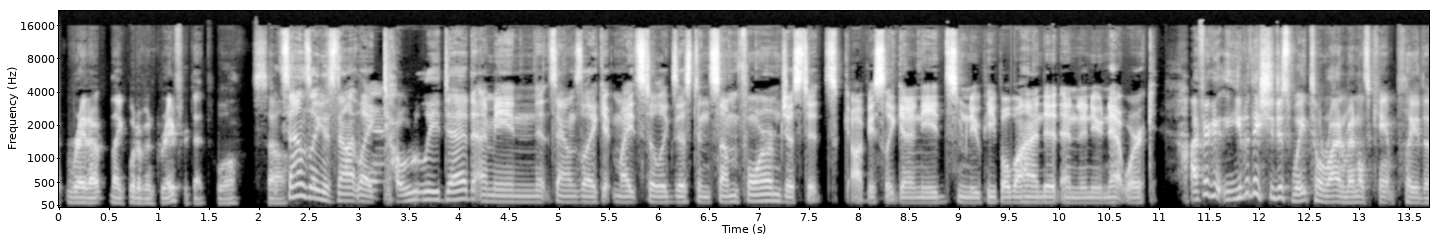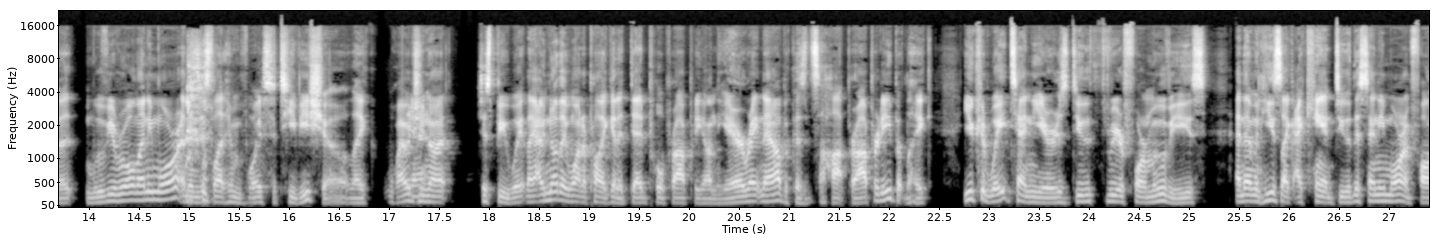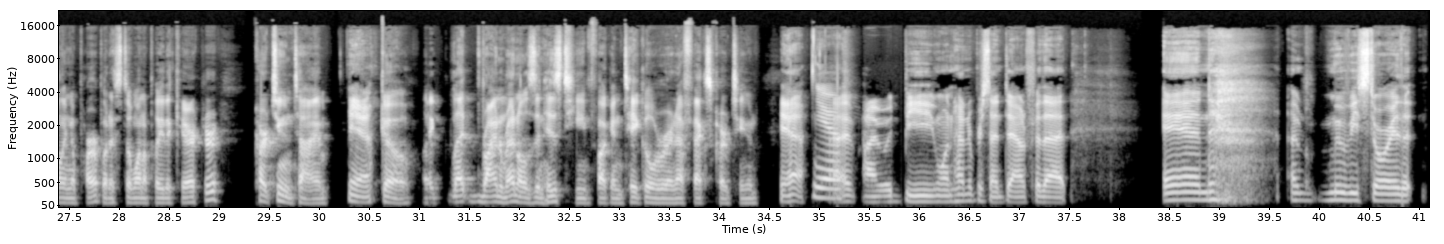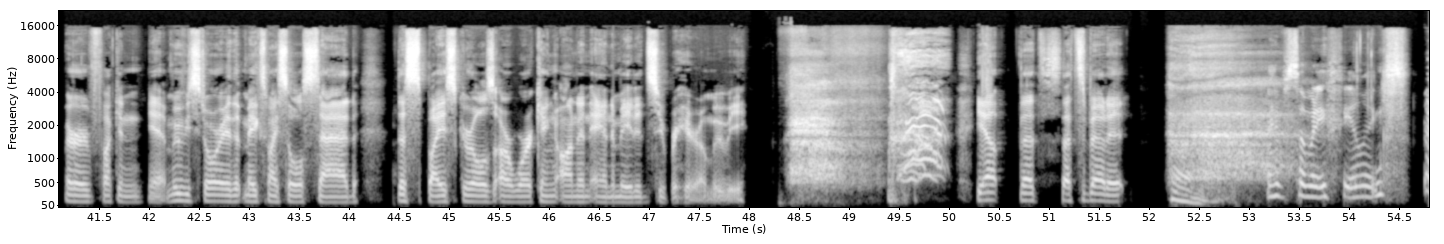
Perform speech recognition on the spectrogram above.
right up, like would have been great for Deadpool. So It sounds like it's not like Yeah. totally dead. I mean, it sounds like it might still exist in some form, just it's obviously going to need some new people behind it and a new network. I figured you know they should just wait till Ryan Reynolds can't play the movie role anymore, and then just let him voice a TV show. Like, why would you not just be wait? Like, I know they want to probably get a Deadpool property on the air right now because it's a hot property, but like, you could wait ten years, do three or four movies, and then when he's like, I can't do this anymore, I'm falling apart, but I still want to play the character. Cartoon time, Yeah. go! Like, let Ryan Reynolds and his team fucking take over an FX cartoon. Yeah. Yeah. I, I would be 100% down for that. And a movie story that, or fucking, yeah, movie story that makes my soul sad. The Spice Girls are working on an animated superhero movie. yep, that's that's about it. I have so many feelings.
